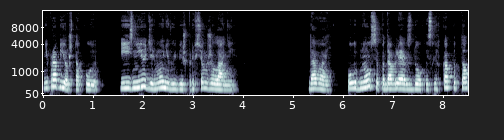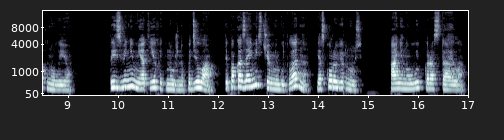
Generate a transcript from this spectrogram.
не пробьешь такую. И из нее дерьмо не выбьешь при всем желании. Давай, улыбнулся, подавляя вздох, и слегка подтолкнул ее. Ты извини, мне отъехать нужно, по делам. Ты пока займись чем-нибудь, ладно? Я скоро вернусь. Анина улыбка растаяла.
